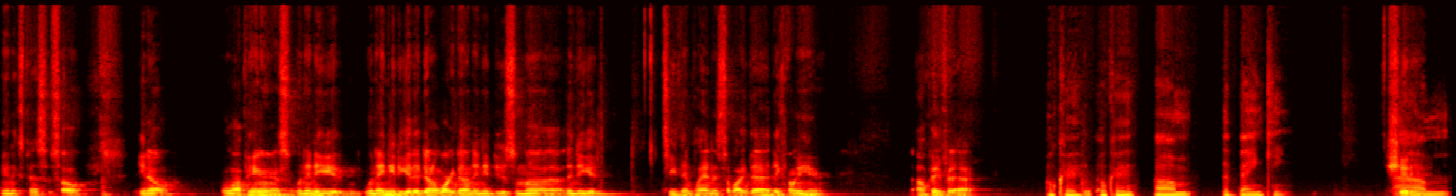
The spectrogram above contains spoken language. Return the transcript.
inexpensive. So, you know, my parents when they need when they need to get their dental work done, they need to do some uh they need to get teeth implant and stuff like that. They come in here. I'll pay for that. Okay. Okay. Um, the banking. Shitty. Um,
